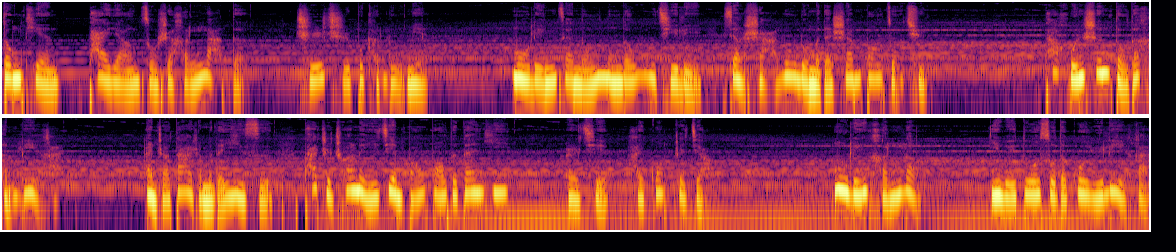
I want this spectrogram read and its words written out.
冬天，太阳总是很懒的，迟迟不肯露面。木林在浓浓的雾气里向傻露露们的山包走去，他浑身抖得很厉害。按照大人们的意思，他只穿了一件薄薄的单衣，而且还光着脚。木林很冷，因为哆嗦的过于厉害，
